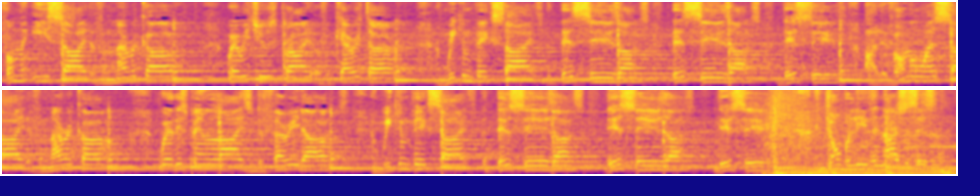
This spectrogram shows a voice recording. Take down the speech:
From the east side of America, where we choose pride over character. And we can pick sides, but this is us, this is us, this is. I live on the west side of America, where they spin lies into fairy dust. And we can pick sides, but this is us, this is us, this is. And don't believe the narcissism.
